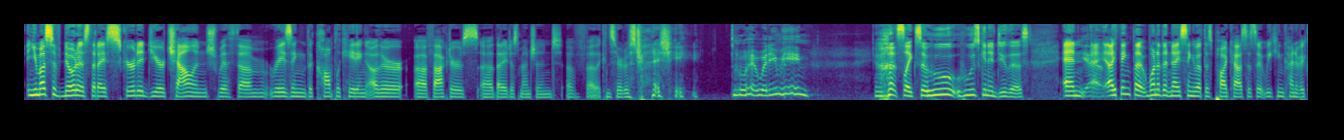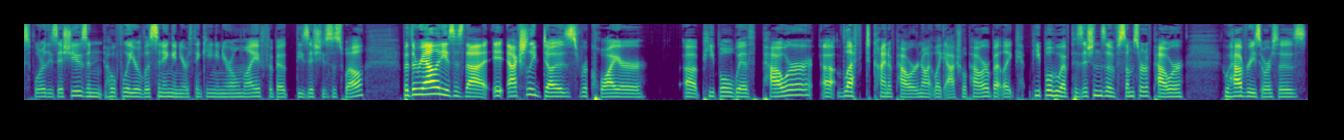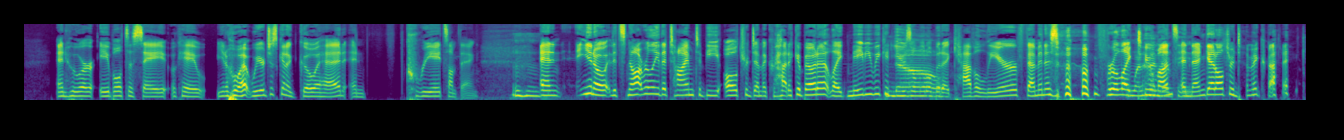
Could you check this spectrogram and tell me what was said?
you must have noticed that I skirted your challenge with um, raising the complicating other uh, factors uh, that I just mentioned of uh, the conservative strategy. What, what do you mean? it's like, so who who's going to do this? And Yeah. I think that one of the nice thing about this podcast is that we can kind of explore these issues, and hopefully you're listening and you're thinking in your own life about these issues as well. But the reality is, is that it actually does require uh, people with power, uh, left kind of power, not like actual power, but like people who have positions of some sort of power, who have resources, and who are able to say, okay, you know what, we're just going to go ahead and create something. Mm-hmm. And you know, it's not really the time to be ultra democratic about it. Like maybe we could use a little bit of cavalier feminism for like two months and then get ultra democratic.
